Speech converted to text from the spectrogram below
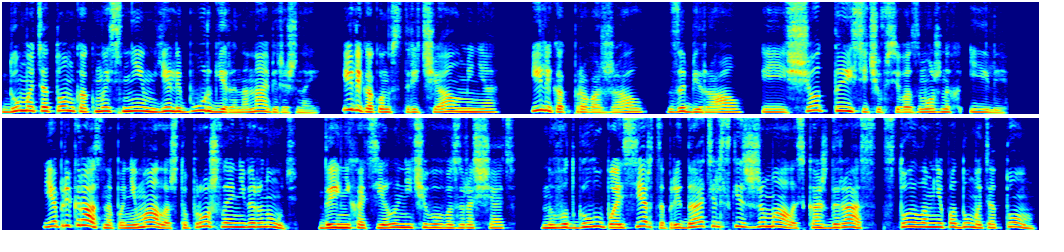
думать о том, как мы с ним ели бургеры на набережной, или как он встречал меня, или как провожал, забирал, и еще тысячу всевозможных «или». Я прекрасно понимала, что прошлое не вернуть, да и не хотела ничего возвращать. Но вот глупое сердце предательски сжималось каждый раз, стоило мне подумать о том,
